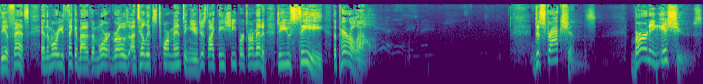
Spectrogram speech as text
the offense. And the more you think about it, the more it grows until it's tormenting you, just like these sheep are tormented. Do you see the parallel? Distractions, burning issues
